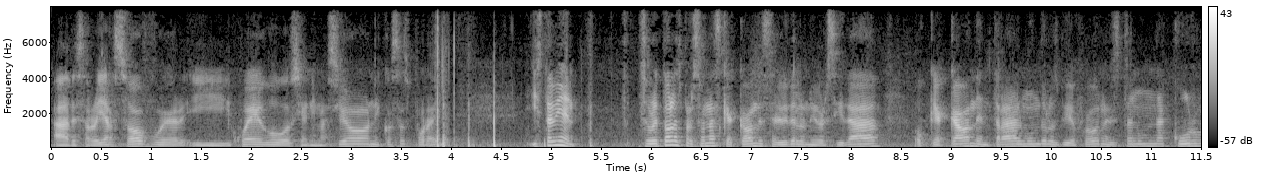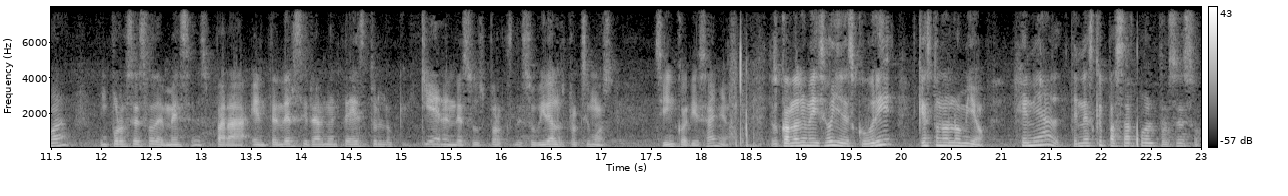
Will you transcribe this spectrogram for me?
a desarrollar software y juegos y animación y cosas por ahí. Y está bien, sobre todo las personas que acaban de salir de la universidad o que acaban de entrar al mundo de los videojuegos necesitan una curva, un proceso de meses para entender si realmente esto es lo que quieren de, sus, de su vida los próximos 5 o 10 años. Entonces cuando alguien me dice, oye, descubrí que esto no es lo mío, genial, tenías que pasar por el proceso.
